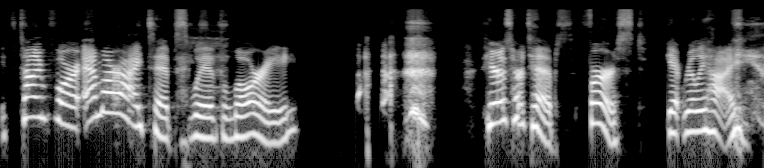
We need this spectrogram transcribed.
It's time for MRI tips with Lori. Here's her tips. First, get really high.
